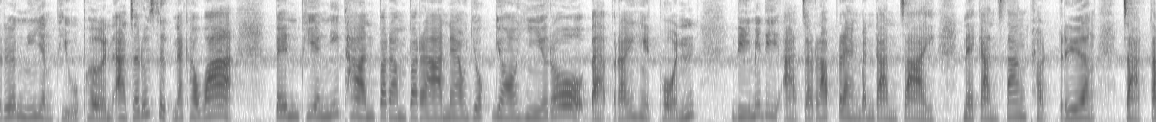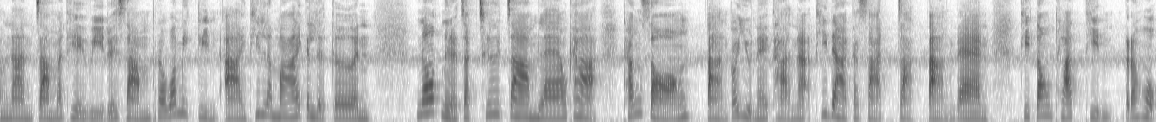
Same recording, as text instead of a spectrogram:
เรื่องนี้อย่างผิวเผินอาจจะรู้สึกนะคะว่า เป็นเพียงนิทานปรำปราแนวยกยอฮีโร่แบบไร้เหตุผล ดีไม่ดีอาจจะรับแรงบันดาลใจ ในการสร้างพล็อตเรื่อง จากตำนานจามเทวีด้วยซ้ำเพราะว่ามีกลิ่นอายที่ละไม้กันเหลือเกิน นอกเหนือจากชื่อจามแล้วค่ะ ทั้งสองต่างก็อยู่ในฐานะที่ดากษัตริย์จากต่างแดน ที่ต้องพลัดถิ่น ระหก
